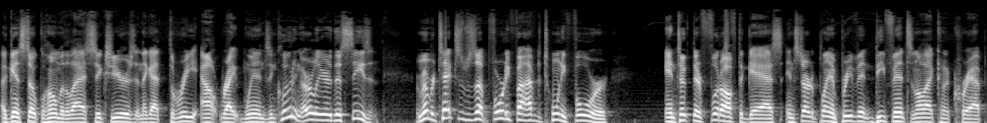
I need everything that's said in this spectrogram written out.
against Oklahoma the last six years, and they got three outright wins, including earlier this season. Remember, Texas was up forty five to twenty four, and took their foot off the gas and started playing prevent defense and all that kind of crap,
